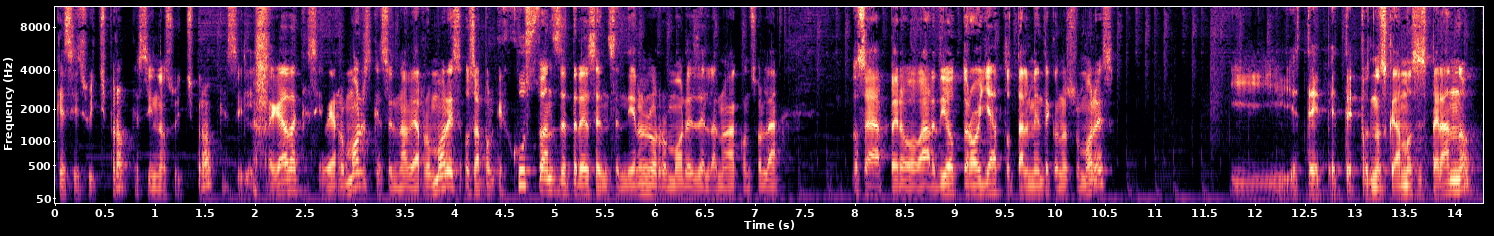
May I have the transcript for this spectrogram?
que si Switch Pro, que si no Switch Pro, que si la fregada, que si había rumores, que si no había rumores. O sea, porque justo antes de 3 se encendieron los rumores de la nueva consola. O sea, pero ardió Troya totalmente con los rumores y este, este, pues nos quedamos esperando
